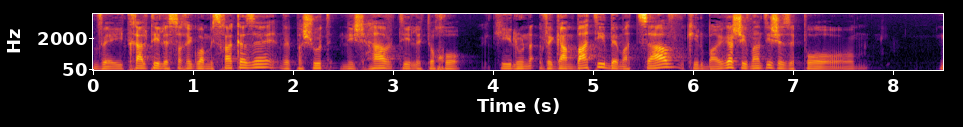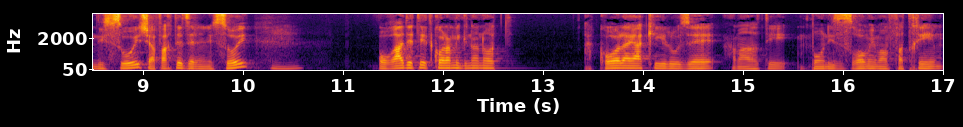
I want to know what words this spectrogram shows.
והתחלתי לשחק במשחק הזה, ופשוט נשאבתי לתוכו. כאילו, וגם באתי במצב, כאילו ברגע שהבנתי שזה פה ניסוי, שהפכתי את זה לניסוי, הורדתי את כל המגננות, הכל היה כאילו זה, אמרתי, בוא נזרום עם המפתחים,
